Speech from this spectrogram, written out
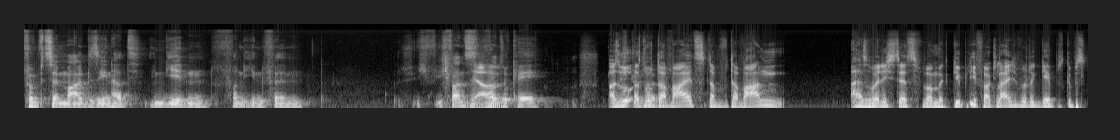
15 Mal gesehen hat, in jedem von ihren Filmen. Ich, ich fand es Ja. okay. Also, also da war jetzt, da, da waren, also wenn ich es jetzt mal mit Ghibli vergleichen würde, gäb's, gibt's,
